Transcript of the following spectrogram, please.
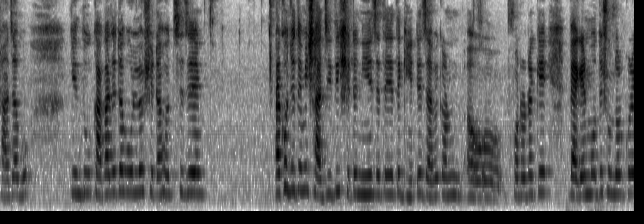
সাজাবো। কিন্তু কাকা যেটা বলল সেটা হচ্ছে যে, এখন যদি আমি সাজিয়ে দিই সেটা নিয়ে যেতে যেতে ঘেঁটে যাবে। কারণ ফটোটাকে ব্যাগের মধ্যে সুন্দর করে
